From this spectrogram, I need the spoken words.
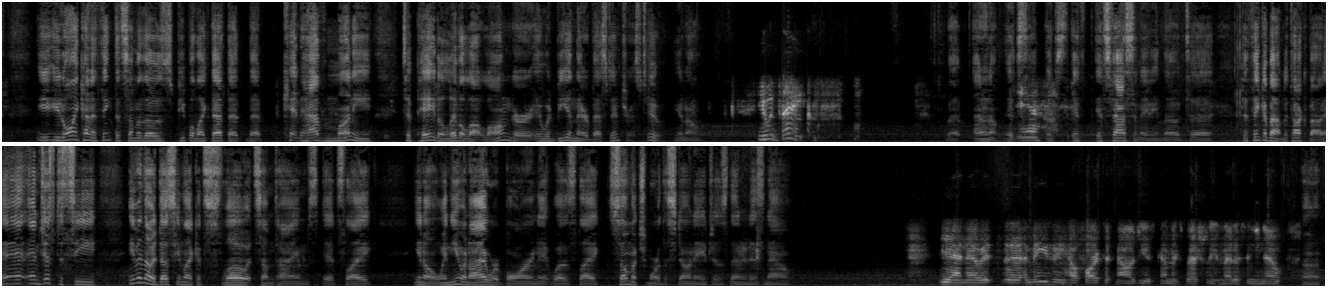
you- you'd only kind of think that some of those people like that that that can have money to pay to live a lot longer it would be in their best interest too you know You would think. but i don't know it's Yeah. it's it's it's fascinating though to to think about and to talk about and, and just to see even though it does seem like it's slow at sometimes it's like you know, when you and I were born, it was like so much more the Stone Ages than it is now. Yeah, no, it's uh, amazing how far technology has come, especially in medicine. You know, Uh,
